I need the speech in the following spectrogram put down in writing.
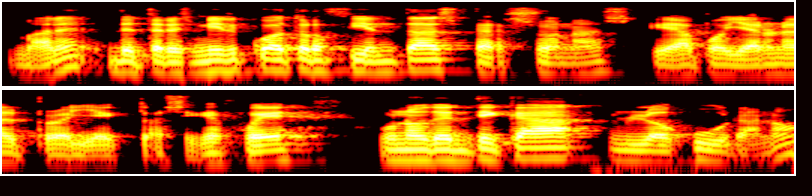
¿vale? De 3.400 personas que apoyaron el proyecto. Así que fue una auténtica locura, ¿no?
